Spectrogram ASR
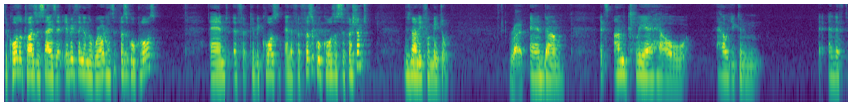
The causal closure says that everything in the world has a physical cause, and if it can be caused, and if a physical cause is sufficient, there's no need for mental. Right. And um, it's unclear how how you can, and if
